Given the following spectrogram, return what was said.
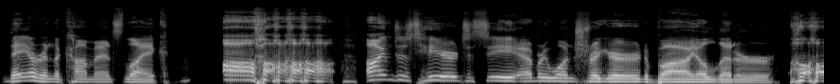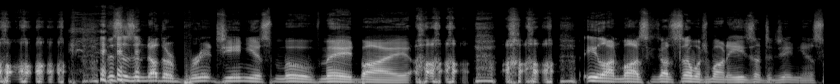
they are in the comments like. Oh, I'm just here to see everyone triggered by a letter. this is another bri- genius move made by Elon Musk. He's got so much money. He's such a genius.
